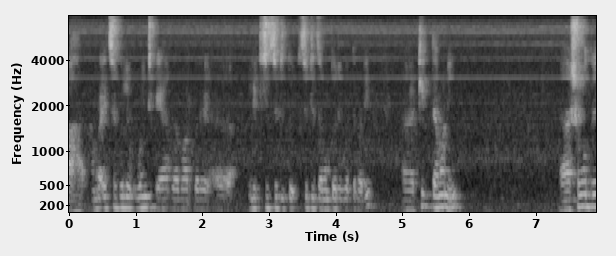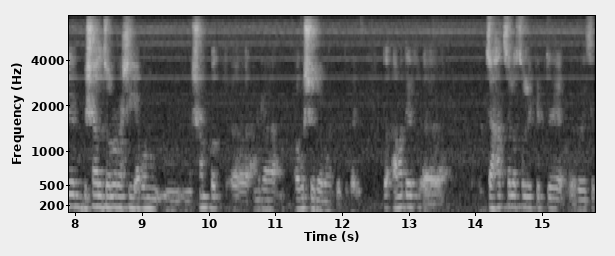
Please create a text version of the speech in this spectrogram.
পাহাড়। আমরা ইচ্ছা করলে উইন্ড এয়ার ব্যবহার করে ইলেকট্রিসিটি সিটি যেমন তৈরি করতে পারি ঠিক তেমনই সমুদ্রের বিশাল জলরাশি এবং সম্পদ আমরা অবশ্যই ব্যবহার করতে পারি। তো আমাদের জাহাজ চলাচলের ক্ষেত্রে রয়েছে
